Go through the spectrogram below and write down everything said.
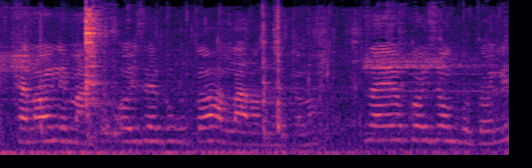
একটা নইলে মাছ ওই যে তো আর লারণ যেত না। যাই হোক, ওই তৈলি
